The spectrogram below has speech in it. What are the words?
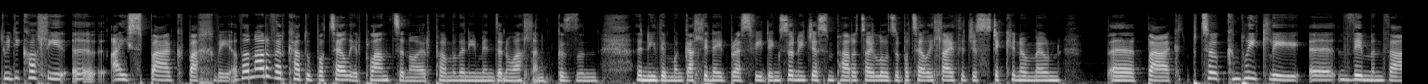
dwi wedi colli uh, ice bag bach fi. Oedd o'n arfer cadw boteli'r plant yn oer pan oedden ni'n mynd yn nhw allan, cos oedden ni ddim yn gallu neud breastfeeding, so o'n i just yn paratoi loads o boteli llaeth a just sticking nhw mewn uh, bag. So, completely uh, ddim yn dda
